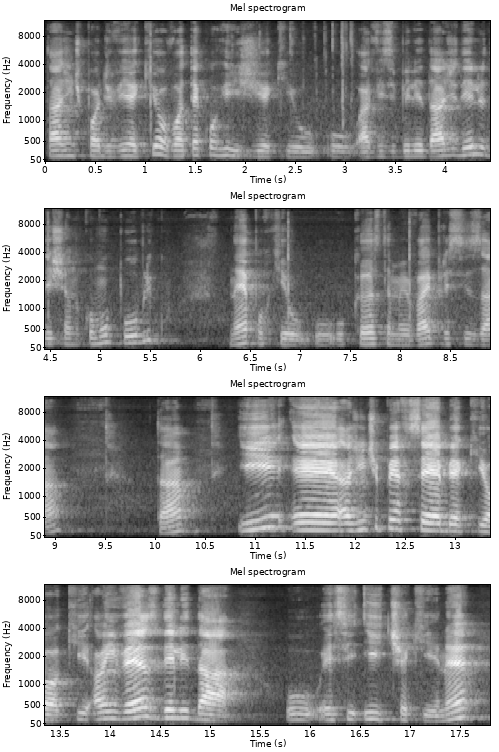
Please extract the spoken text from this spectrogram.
Tá? A gente pode ver aqui, eu vou até corrigir aqui o, o, a visibilidade dele, deixando como público, né? porque o, o, o customer vai precisar. Tá? E é, a gente percebe aqui ó, que ao invés dele dar o, esse it aqui, né?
